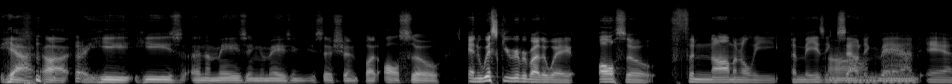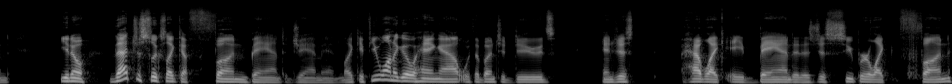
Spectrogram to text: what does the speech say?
yeah. Uh, he he's an amazing, amazing musician, but also And Whiskey River, by the way, also phenomenally amazing Oh, sounding man. band. And you know, that just looks like a fun band to jam in. Like if you want to go hang out with a bunch of dudes and just have like a band that is just super like fun,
